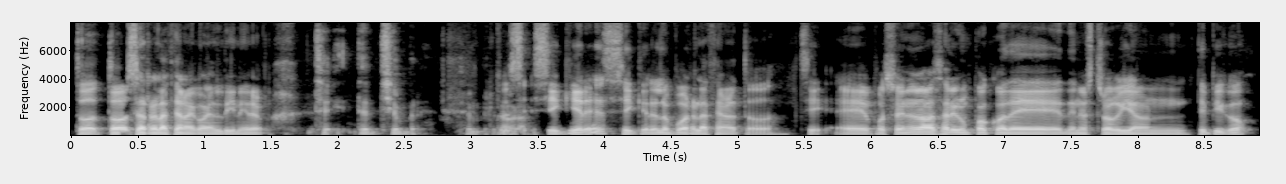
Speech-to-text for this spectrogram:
todo, todo se relaciona con el dinero. Sí, siempre. Pues si quieres, si quieres lo puedo relacionar todo. Sí, eh, pues hoy nos va a salir un poco de, nuestro guion típico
